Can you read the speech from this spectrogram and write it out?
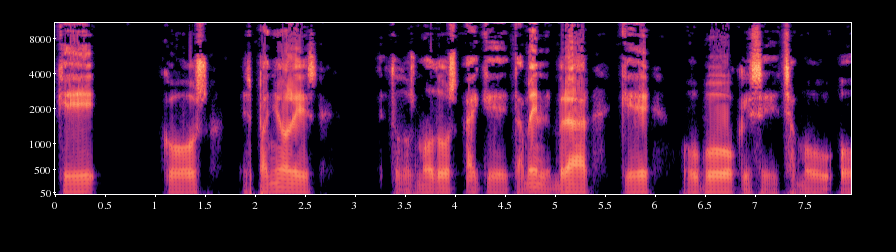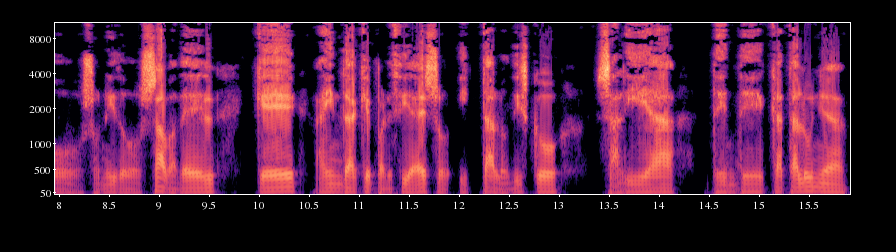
que cos españoles. De todos modos, hai que tamén lembrar que houbo o que se chamou o sonido Sabadell que, aínda que parecía eso, italo disco, salía dende Cataluña.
